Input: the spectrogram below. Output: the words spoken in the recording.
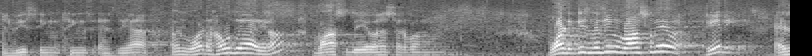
and we see things as they are. And what how they are, you know? Vasudeva sarvam. What it is nothing Vasudeva, really. As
